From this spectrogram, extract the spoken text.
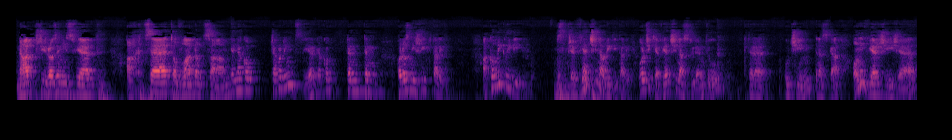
nadpřirozený svět a chce to vládnout sám, je jako čarodějnictví, je jako ten, ten hrozný řík tady. A kolik lidí, myslím, že většina lidí tady, určitě většina studentů, které učím dneska, oni věří, že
